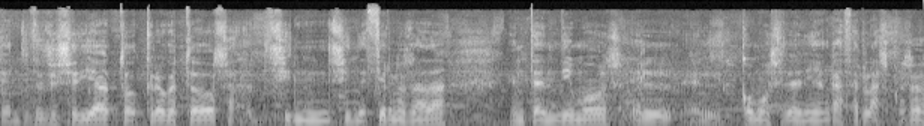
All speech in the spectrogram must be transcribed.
Entonces ese día creo que todos, sin, sin decirnos nada, entendimos el, cómo se tenían que hacer las cosas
